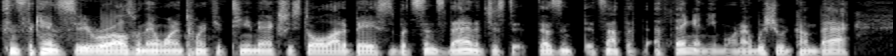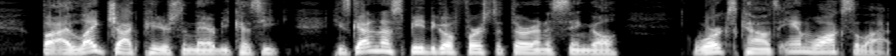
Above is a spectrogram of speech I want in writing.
Since the Kansas City Royals, when they won in 2015, they actually stole a lot of bases. But since then, it just it doesn't. It's not the, a thing anymore. And I wish it would come back. But I like Joc Pederson there because he he's got enough speed to go first to third on a single, works counts and walks a lot.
